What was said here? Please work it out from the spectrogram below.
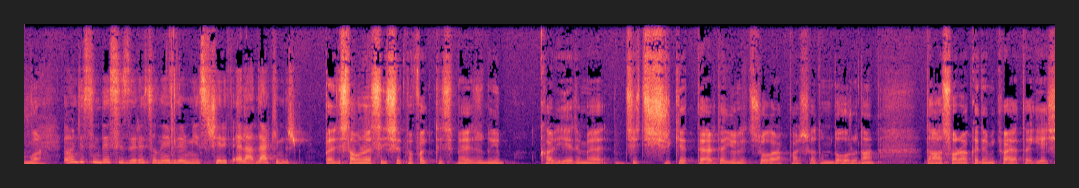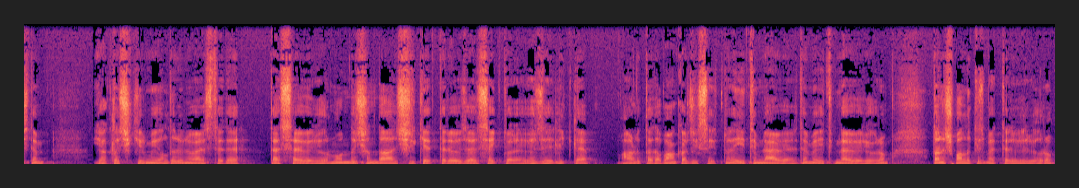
Umarım. Öncesinde sizleri tanıyabilir miyiz? Şerif Elender kimdir? Ben İstanbul Üniversitesi İşletme Fakültesi mezunuyum. Kariyerime çeşitli şirketlerde yönetici olarak başladım doğrudan. Daha sonra akademik hayata geçtim. Yaklaşık 20 yıldır üniversitede dersler veriyorum. Onun dışında şirketlere, özel sektöre özellikle ağırlıkta da bankacılık sektöründe eğitimler verdim. Eğitimler veriyorum. Danışmanlık hizmetleri veriyorum.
